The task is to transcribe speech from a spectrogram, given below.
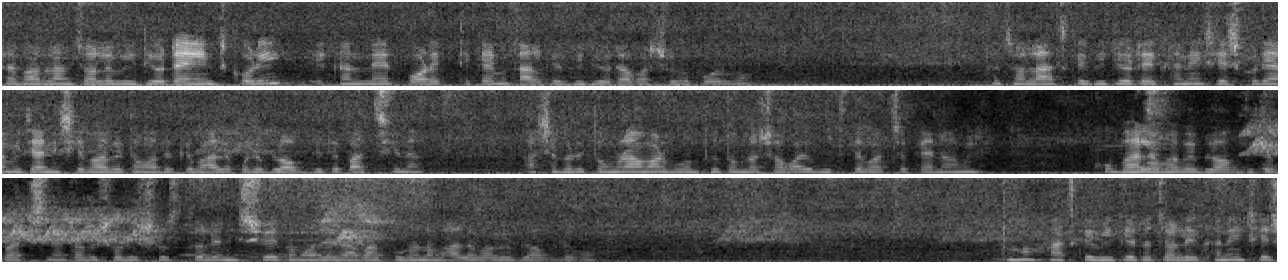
তা ভাবলাম চলো ভিডিওটা এন্ড করি। এখানের পরের থেকে আমি কালকের ভিডিওটা আবার শুরু করব। তো চলো আজকে ভিডিওটা এখানেই শেষ করি। আমি জানি সেভাবে তোমাদেরকে ভালো করে ব্লগ দিতে পারছি না। আশা করি তোমরা আমার বন্ধু, তোমরা সবাই বুঝতে পারছ কেন আমি খুব ভালোভাবে ব্লগ দিতে পারছি না। তবে শরীর সুস্থ হলে নিশ্চয়ই তোমাদের আবার পুরনো ভালোভাবে ব্লগ দেবো। তো আজকে ভিডিওটা চলে এখানেই শেষ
